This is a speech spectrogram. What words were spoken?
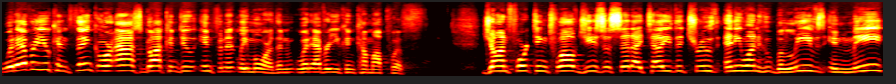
Whatever you can think or ask, God can do infinitely more than whatever you can come up with. John 14, 12, Jesus said, I tell you the truth, anyone who believes in me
